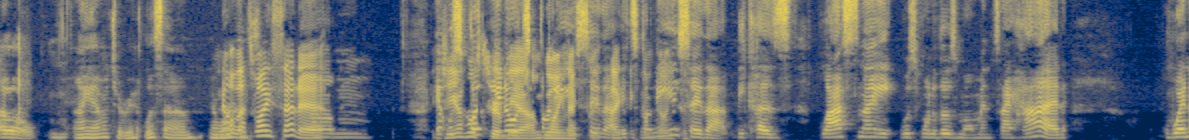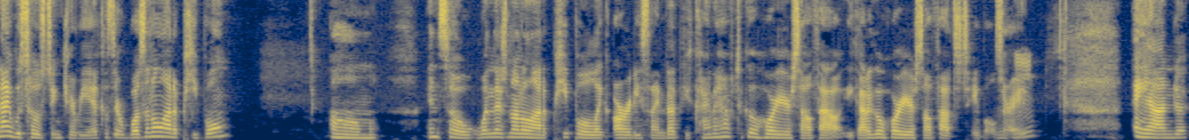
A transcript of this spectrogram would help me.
Oh, I am a trivia. Listen. no, that's why I said it. Um, it Gia was fun. You know, trivia. it's I'm funny going you next say week. that. I It's funny you say that because last night was one of those moments I had when I was hosting trivia because there wasn't a lot of people. Um, And so when there's not a lot of people like already signed up, you kind of have to go whore yourself out. You got to go whore yourself out to tables, right? Mhm. And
